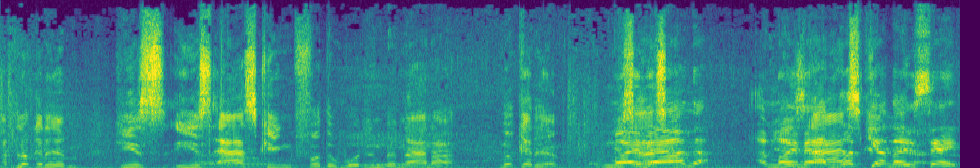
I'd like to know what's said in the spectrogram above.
But look at him. He is He's he's oh. asking for the wooden banana. Look at him. My asking- man, my he's man, what asking- can I say?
